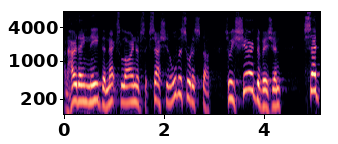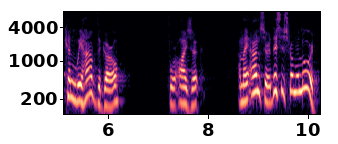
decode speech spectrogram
and how they need the next line of succession, all this sort of stuff. So he shared the vision, said, can we have the girl for Isaac? And they answered, this is from the Lord.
